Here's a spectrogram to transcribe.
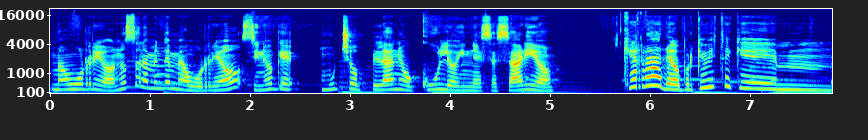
Me aburrió. No solamente me aburrió, sino que mucho plano culo innecesario. Qué raro, porque viste que. mm,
